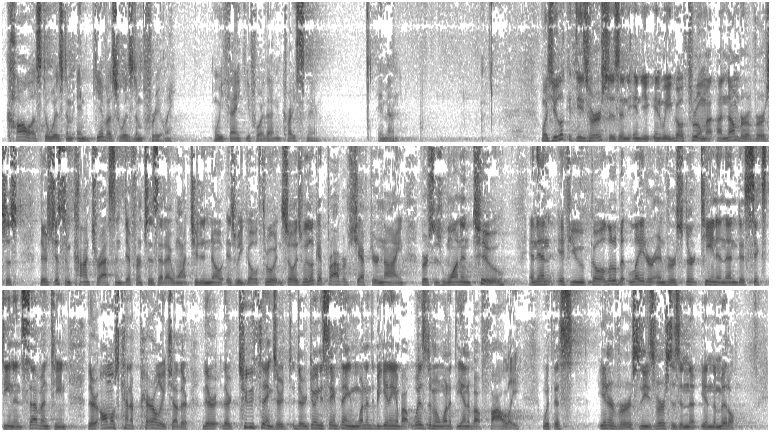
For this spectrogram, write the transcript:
call us to wisdom and give us wisdom freely. we thank you for that in Christ's name. Amen. Well, as you look at these verses and, and, you, and we go through them, a, a, number of verses, there's just some contrasts and differences that I want you to note as we go through it. And so as we look at Proverbs chapter 9, verses 1 and 2, and then if you go a little bit later in verse 13 and then to 16 and 17, they're almost kind of parallel each other. They're, they're two things. They're, they're doing the same thing. One in the beginning about wisdom and one at the end about folly with this inner verse, these verses in the, in the middle.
